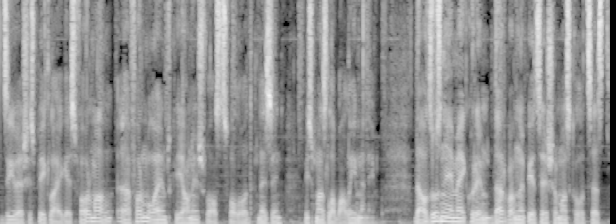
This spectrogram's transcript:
dzīvē šis pieklājīgais formāl, formulējums, ka jauniešu valsts valoda nezina vismaz labā līmenī? Daudz uzņēmēju, kuriem darbam nepieciešama askolacitāts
